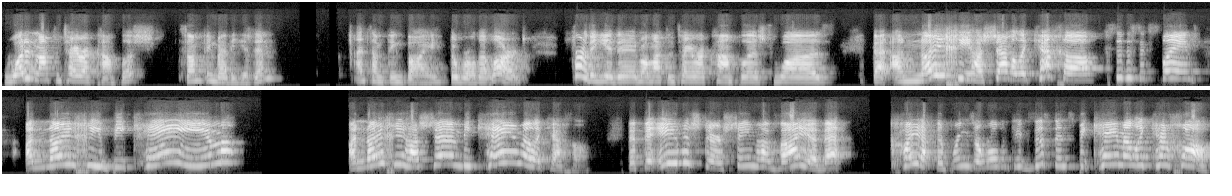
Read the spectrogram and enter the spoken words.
What did Matan Torah accomplish? Something by the Yidden and something by the world at large. For the Yidden, what Matan Torah accomplished was that Anoichi Hashem Alekecha, this explains, Anoichi became, Anoichi Hashem became Alekecha. That the Avishter, Shem Havaya, that Kayach that brings our world into existence became Alekecha,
